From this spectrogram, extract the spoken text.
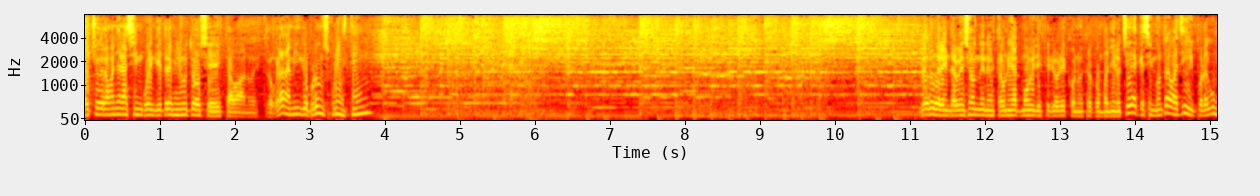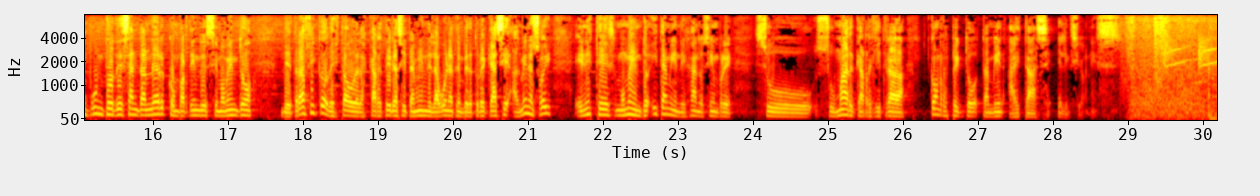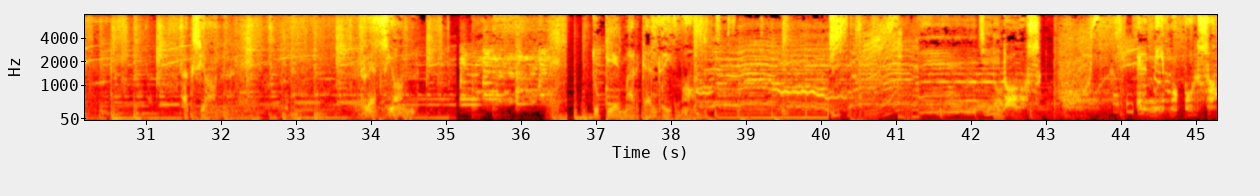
8 de la mañana, 53 minutos. eh, estaba nuestro gran amigo Bruce Springsteen. Luego de la intervención de nuestra unidad móvil exteriores con nuestro compañero Cheda, que se encontraba allí por algún punto de Santander compartiendo ese momento de tráfico, de estado de las carreteras y también de la buena temperatura que hace, al menos hoy, en este momento, y también dejando siempre su, su marca registrada con respecto también a estas elecciones. Acción. Reacción. Tu pie marca el ritmo. Todos. El mismo pulso.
